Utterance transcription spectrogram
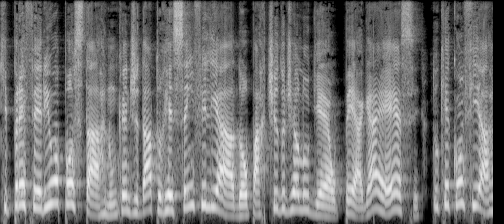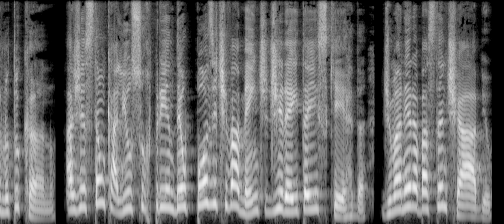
que preferiu apostar num candidato recém-filiado ao partido de aluguel PHS do que confiar no Tucano. A gestão Calil surpreendeu positivamente direita e esquerda. De maneira bastante hábil,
